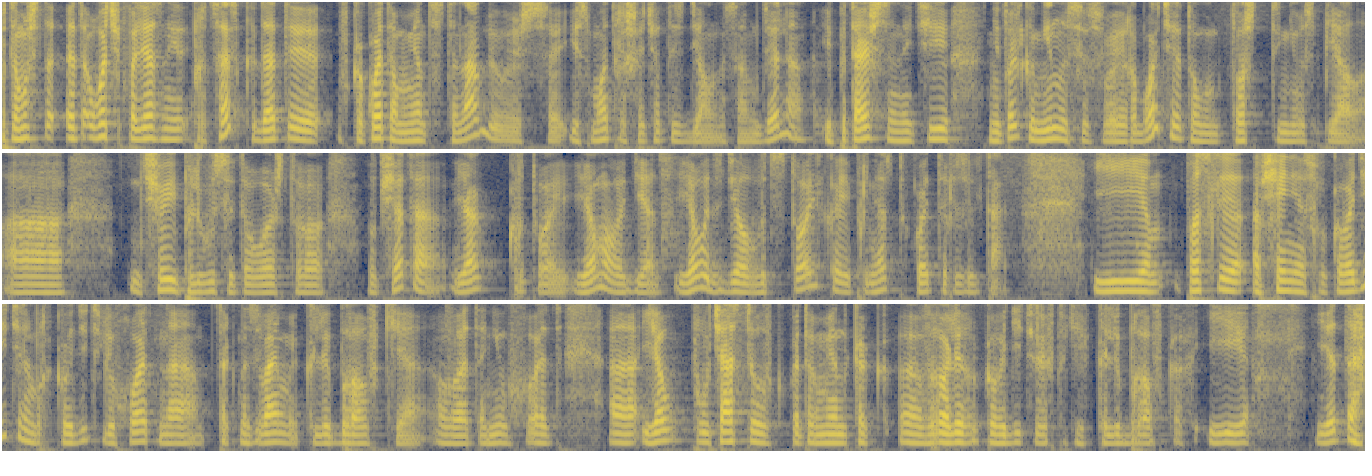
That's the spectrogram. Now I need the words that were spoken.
потому что это очень полезный процесс, когда ты в какой-то момент останавливаешься и смотришь, а что ты сделал на самом деле, и пытаешься найти не только минусы в своей работе, там, то, что ты не успел, а еще и плюсы того, что вообще-то я крутой, я молодец, я вот сделал вот столько и принес такой-то результат. И после общения с руководителем, руководитель уходит на так называемые калибровки. Вот, они уходят. а, Я поучаствовал в какой-то момент как а, в роли руководителя в таких калибровках. И, и это,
